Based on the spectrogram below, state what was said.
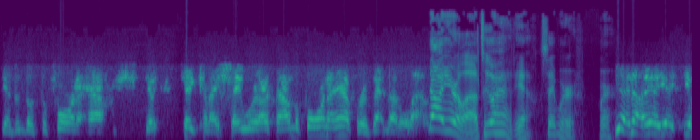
yeah, the, the, the four and a half. Can, can I say where I found the four and a half, or is that not allowed? No, you're allowed to go ahead. Yeah, say where. Where? Yeah, no, yeah, yeah. yeah,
